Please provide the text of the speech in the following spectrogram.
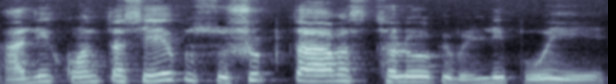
అది కొంతసేపు సుషుప్తావస్థలోకి వెళ్ళిపోయి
